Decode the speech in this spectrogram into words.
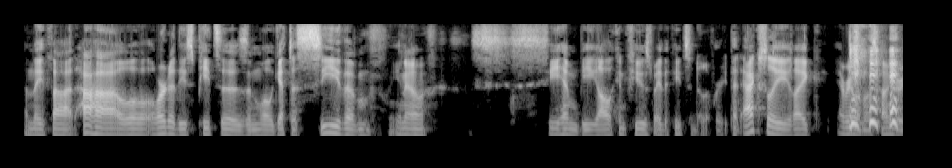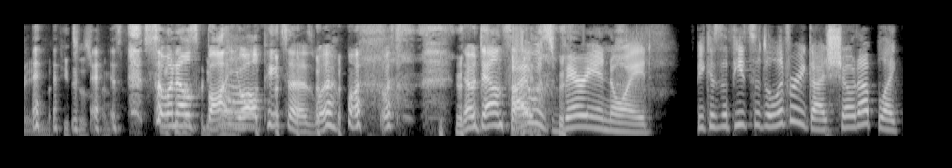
and they thought, haha, we'll order these pizzas and we'll get to see them, you know, see him be all confused by the pizza delivery. But actually, like everyone was hungry and the pizzas went. Someone else bought well. you all pizzas. What, what, what's, no downside. I was very annoyed because the pizza delivery guy showed up like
